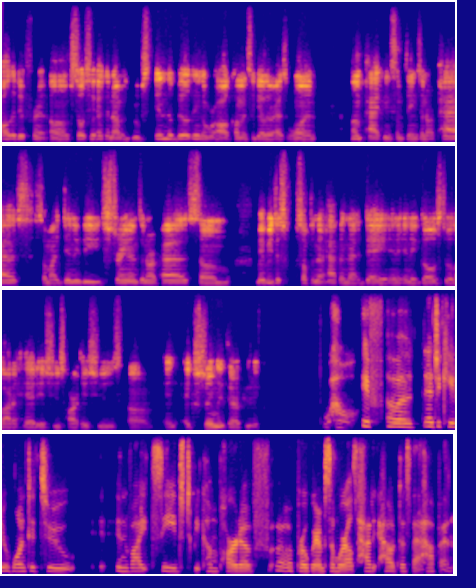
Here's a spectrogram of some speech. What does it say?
all the different um, socioeconomic groups in the building, and we're all coming together as one, unpacking some things in our past, some identity strands in our past, some maybe just something that happened that day, and, and it goes to a lot of head issues, heart issues, um, and extremely therapeutic. Wow. If an educator wanted to invite Seed to become part of a program somewhere else, how, do, how does that happen?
